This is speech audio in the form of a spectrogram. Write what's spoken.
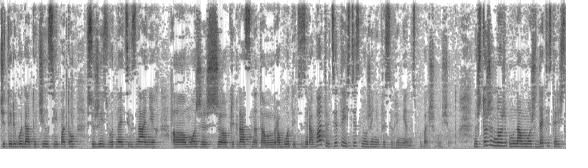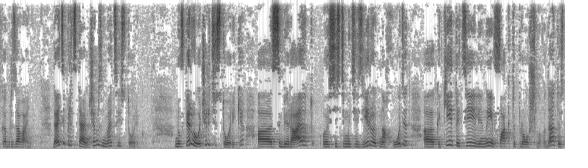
четыре года отучился, и потом всю жизнь вот на этих знаниях э, можешь э, прекрасно там работать и зарабатывать, это, естественно, уже не про современность, по большому счету. Но что же нам может дать историческое образование? Давайте представим, чем занимается историк. Но в первую очередь историки э, собирают, э, систематизируют, находят э, какие-то те или иные факты прошлого, да, то есть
